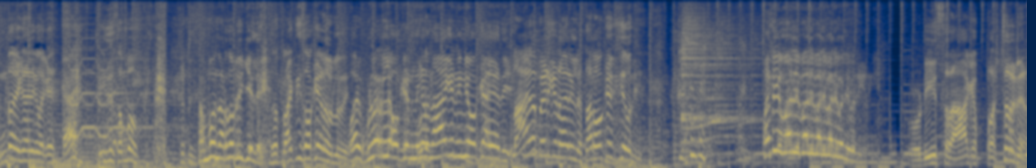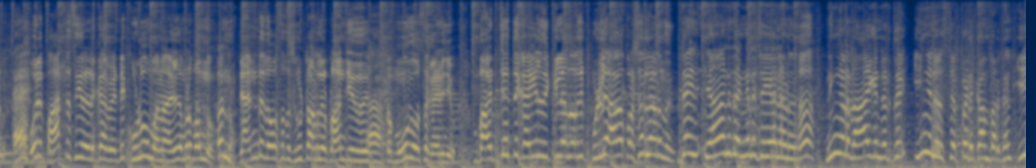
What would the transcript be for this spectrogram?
എന്തായി കാര്യങ്ങളൊക്കെ? ഇത് സംഭവം. സംഭവം നടന്നോണ്ടിരിക്കല്ലേ പ്രാക്ടീസ് ഓക്കെ ആണോ ഉള്ളത് പിള്ളേരെല്ലാം ഓക്കെ ആണ് നിങ്ങളുടെ നായകൻ ഇനി ഓക്കെ ആയാൽ മതി. നായകൻ പേടിക്കേണ്ട കാര്യമില്ല. സാർ ഓക്കെ ചെയ്താൽ മതി. മതി മതി മതി മതി മതി മതി. പ്രൊഡ്യൂസർ ആകെ പ്രഷറിലാണ്. ഒരു പാട്ട് സീൻ എടുക്കാൻ വേണ്ടി കുളു മണാലി നമ്മൾ വന്നു. രണ്ട് ദിവസത്തെ ഷൂട്ടാണല്ലോ പ്ലാൻ ചെയ്തത്. ഇപ്പൊ മൂന്ന് ദിവസം കഴിഞ്ഞു. ബഡ്ജറ്റ് കയ്യിൽ നിൽക്കില്ല എന്ന് പറഞ്ഞ് പുള്ളി ആകെ പ്രഷറിലാണെന്ന്. ഞാനിത് എങ്ങനെ ചെയ്യാനാണ്? നിങ്ങളുടെ നായകന്റെ അടുത്ത് ഇങ്ങനെ ഒരു സ്റ്റെപ്പ് എടുക്കാൻ പറഞ്ഞാൽ ഈ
